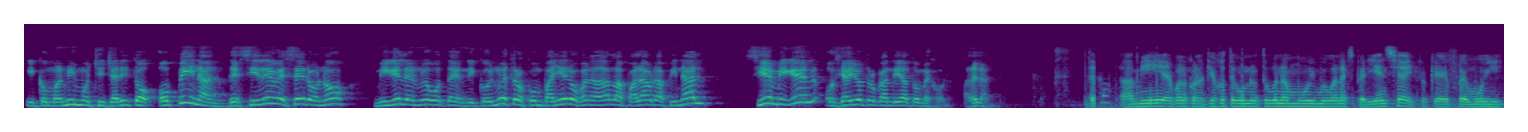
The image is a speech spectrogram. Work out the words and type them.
y como el mismo Chicharito, opinan de si debe ser o no Miguel el nuevo técnico. Y nuestros compañeros van a dar la palabra final si es Miguel o si hay otro candidato mejor. Adelante. A mí, eh, bueno, con el Piojo tuve una muy, muy buena experiencia y creo que fue muy,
